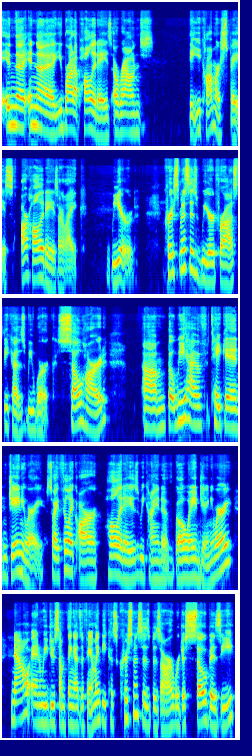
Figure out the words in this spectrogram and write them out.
in the in the you brought up holidays around the e-commerce space, our holidays are like weird. Christmas is weird for us because we work so hard. Um, but we have taken January. So I feel like our holidays, we kind of go away in January now and we do something as a family because Christmas is bizarre. We're just so busy.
